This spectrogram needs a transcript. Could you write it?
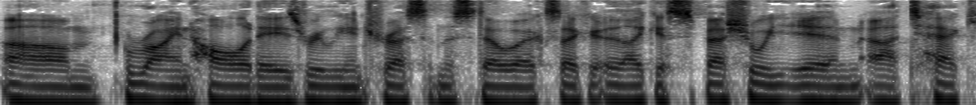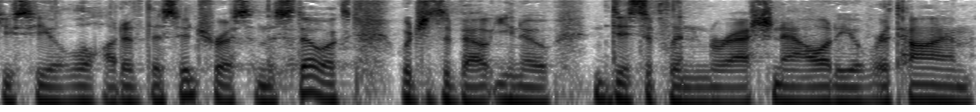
Um, Ryan Holiday is really interested in the Stoics. Like, like especially in uh, tech, you see a lot of this interest in the Stoics, which is about, you know, discipline and rationality over time.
